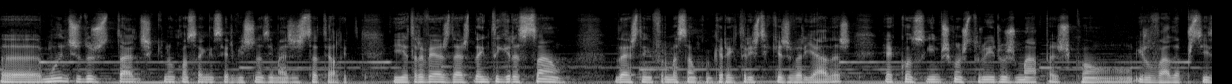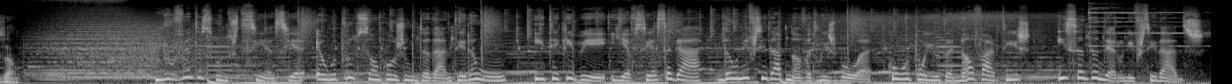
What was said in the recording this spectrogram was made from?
uh, muitos dos detalhes que não conseguem ser vistos nas imagens de satélite. E através desta, da integração desta informação com características variadas é que conseguimos construir os mapas com elevada precisão. 90 Segundos de Ciência é uma produção conjunta da Antena 1, ITQB e FCSH da Universidade Nova de Lisboa, com o apoio da Nova Artis e Santander Universidades.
